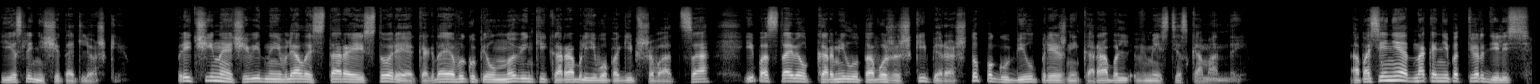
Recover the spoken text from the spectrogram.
если не считать Лёшки. Причиной, очевидно, являлась старая история, когда я выкупил новенький корабль его погибшего отца и поставил к кормилу того же шкипера, что погубил прежний корабль вместе с командой. Опасения, однако, не подтвердились.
